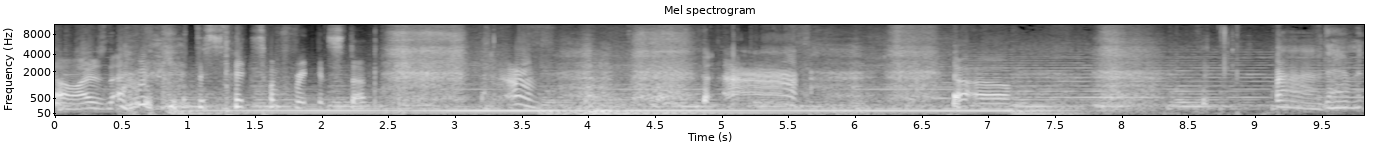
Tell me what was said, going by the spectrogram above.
Oh, I was I'm gonna get this thing so freaking stuck. Uh oh. Ah, damn it.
